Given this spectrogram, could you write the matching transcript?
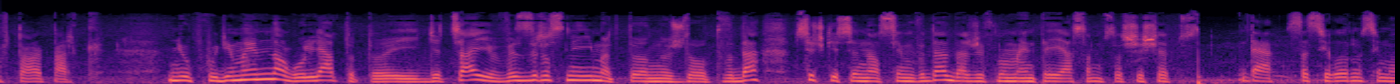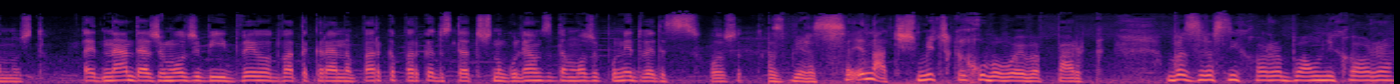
в този парк. Необходимо е много. Лятото и деца, и възрастни имат нужда от вода. Всички се носим вода, даже в момента и аз съм с шишето. Да, със сигурност има нужда. Една, даже може би и две в двата края на парка. Парка е достатъчно голям, за да може поне две да се сложат. Разбира се, една чешмичка хубаво е в парк. Възрастни хора, болни хора.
